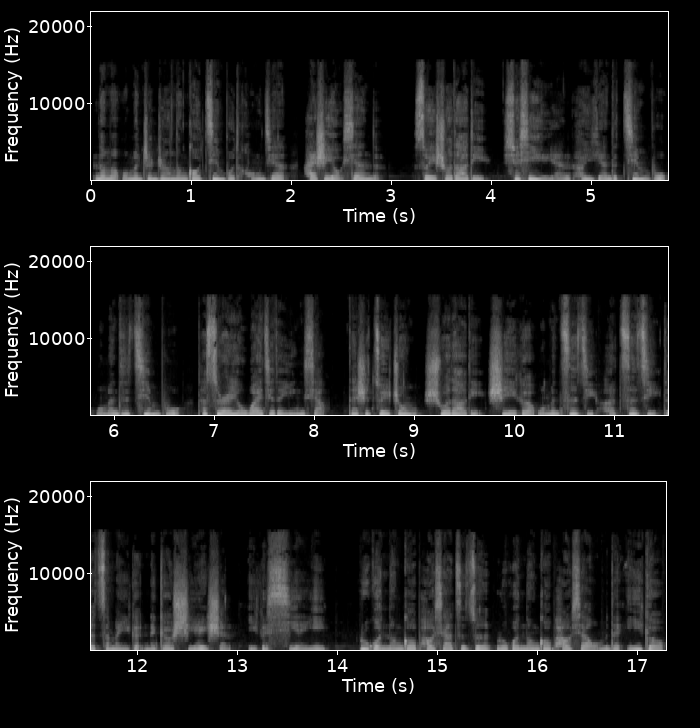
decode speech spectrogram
那么我们真正能够进步的空间还是有限的。所以说到底，学习语言和语言的进步，我们的进步，它虽然有外界的影响，但是最终说到底是一个我们自己和自己的这么一个 negotiation，一个协议。如果能够抛下自尊，如果能够抛下我们的 ego，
